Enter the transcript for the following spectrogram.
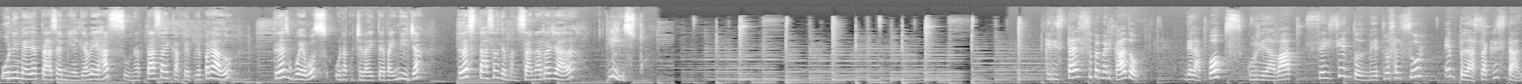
una y media taza de miel de abejas, una taza de café preparado, tres huevos, una cucharadita de vainilla, tres tazas de manzana rallada y listo. Cristal Supermercado de la Pops, Curridabat, 600 metros al sur, en Plaza Cristal.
